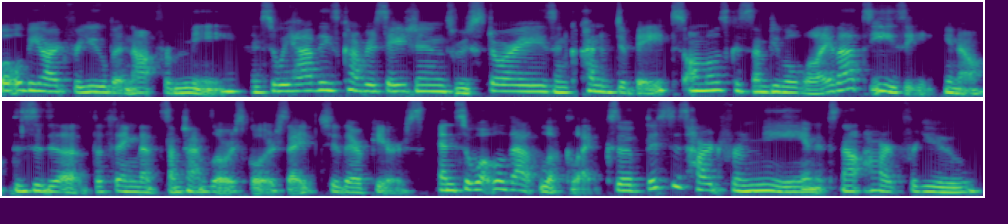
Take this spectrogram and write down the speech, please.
What will be hard for you, but not for me. And so we have these conversations through stories and kind of debates almost, because some people, will say, that's easy. You know, this is the, the thing that sometimes lower schoolers say to their peers. And so what will that look like? So if this is hard for me and it's not hard for you,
